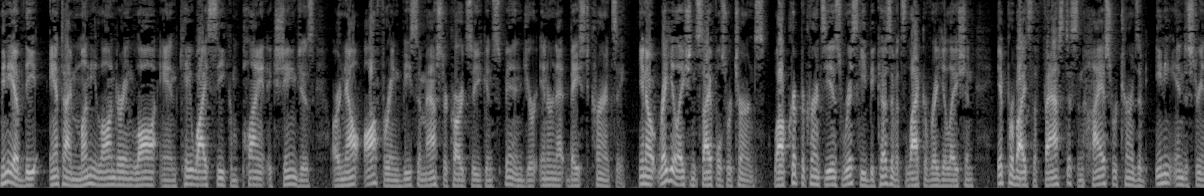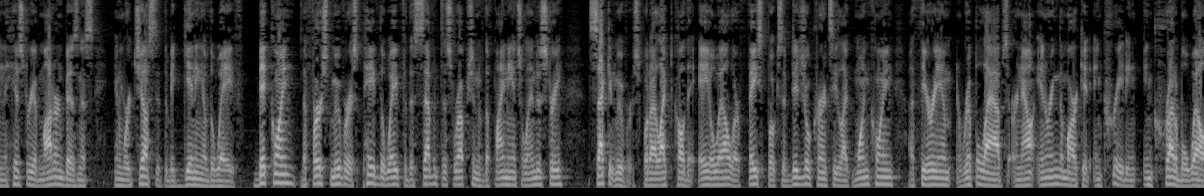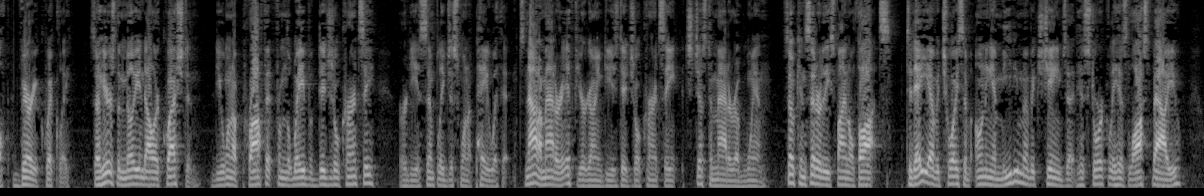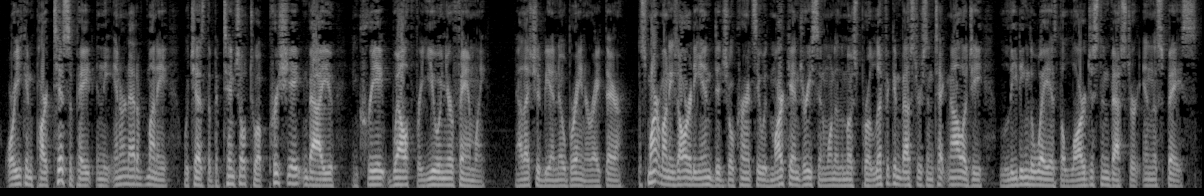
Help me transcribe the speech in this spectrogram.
Many of the anti money laundering law and KYC compliant exchanges are now offering Visa MasterCard so you can spend your internet based currency. You know, regulation stifles returns. While cryptocurrency is risky because of its lack of regulation, it provides the fastest and highest returns of any industry in the history of modern business and we're just at the beginning of the wave. Bitcoin, the first mover, has paved the way for the seventh disruption of the financial industry. Second movers, what I like to call the AOL or Facebooks of digital currency like OneCoin, Ethereum, and Ripple Labs, are now entering the market and creating incredible wealth very quickly. So here's the million dollar question Do you want to profit from the wave of digital currency? Or do you simply just want to pay with it? It's not a matter if you're going to use digital currency, it's just a matter of when. So consider these final thoughts. Today you have a choice of owning a medium of exchange that historically has lost value, or you can participate in the Internet of Money, which has the potential to appreciate in value and create wealth for you and your family. Now that should be a no-brainer right there. The smart money is already in digital currency with Marc Andreessen, one of the most prolific investors in technology, leading the way as the largest investor in the space.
